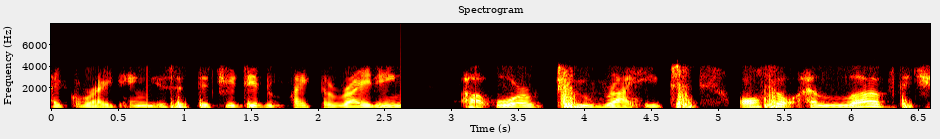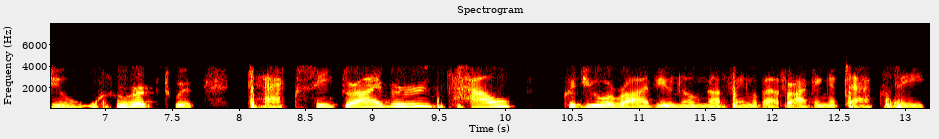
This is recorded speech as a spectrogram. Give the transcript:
like writing. Is it that you didn't like the writing? uh, or to write. Also, I love that you worked with taxi drivers. How could you arrive? You know nothing about driving a taxi,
